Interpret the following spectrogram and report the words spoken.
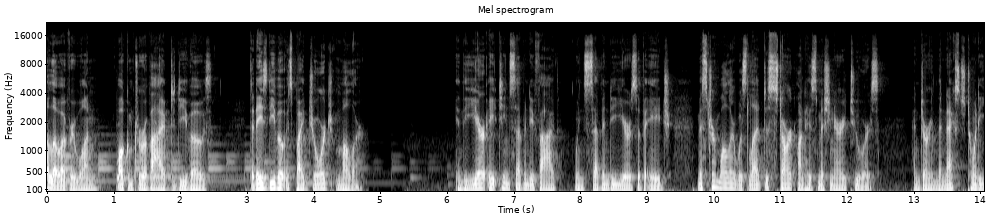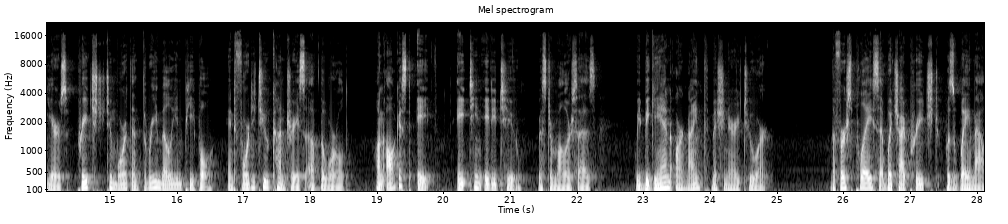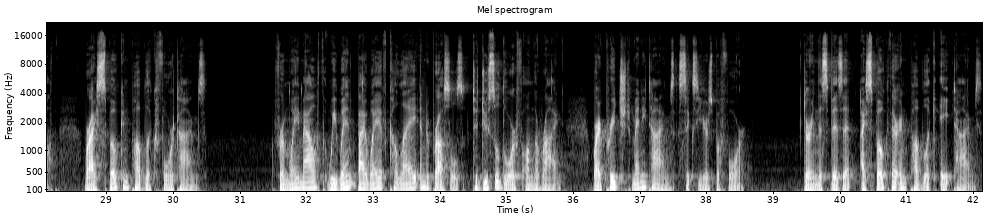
Hello, everyone. Welcome to Revived Devos. Today's Devo is by George Muller. In the year 1875, when 70 years of age, Mr. Muller was led to start on his missionary tours, and during the next 20 years preached to more than 3 million people in 42 countries of the world. On August 8, 1882, Mr. Muller says, we began our ninth missionary tour. The first place at which I preached was Weymouth, where I spoke in public four times. From Weymouth, we went by way of Calais and Brussels to Dusseldorf on the Rhine, where I preached many times six years before. During this visit, I spoke there in public eight times.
